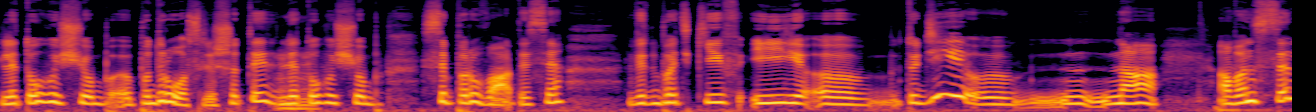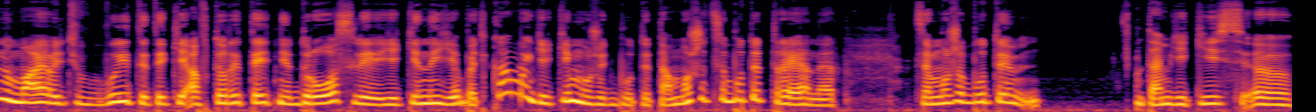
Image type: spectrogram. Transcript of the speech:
для того, щоб подорослішати, для Мгм. того, щоб сепаруватися від батьків. І е, тоді е, на авансцену мають вийти такі авторитетні дорослі, які не є батьками, які можуть бути там. Може це бути тренер, це може бути там якісь. Е,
